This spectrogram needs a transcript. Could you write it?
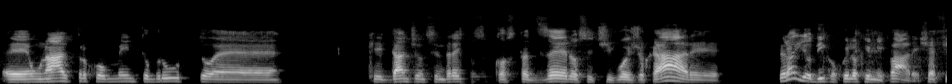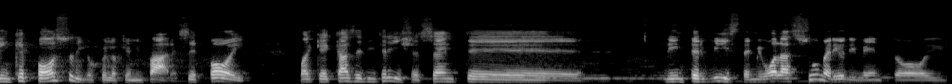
Eh, un altro commento brutto è che Dungeons and Dragons costa zero se ci vuoi giocare, però io dico quello che mi pare, cioè finché posso dico quello che mi pare. Se poi qualche casa editrice sente l'intervista e mi vuole assumere, io divento il,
